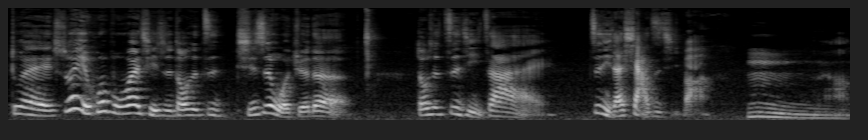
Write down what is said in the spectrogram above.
对，所以会不会其实都是自，其实我觉得都是自己在自己在吓自己吧。嗯，啊，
